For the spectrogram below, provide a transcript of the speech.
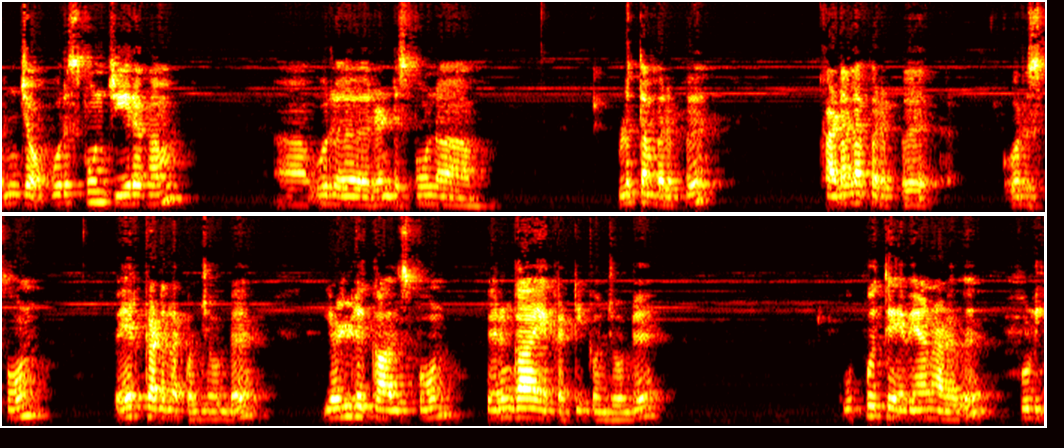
கொஞ்சம் ஒரு ஸ்பூன் ஜீரகம் ஒரு ரெண்டு ஸ்பூன் உளுத்தம்பருப்பு கடலைப்பருப்பு ஒரு ஸ்பூன் வேர்க்கடலை கொஞ்சோண்டு எள்ளு கால் ஸ்பூன் பெருங்காய கட்டி கொஞ்சோண்டு உப்பு தேவையான அளவு புளி.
